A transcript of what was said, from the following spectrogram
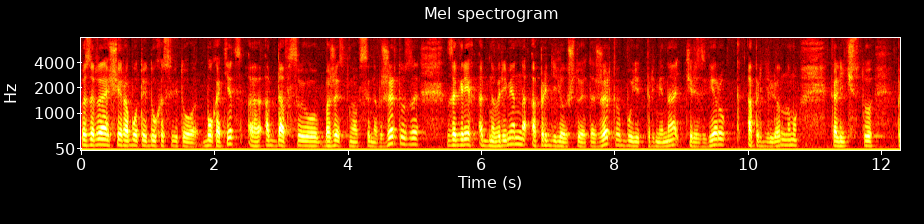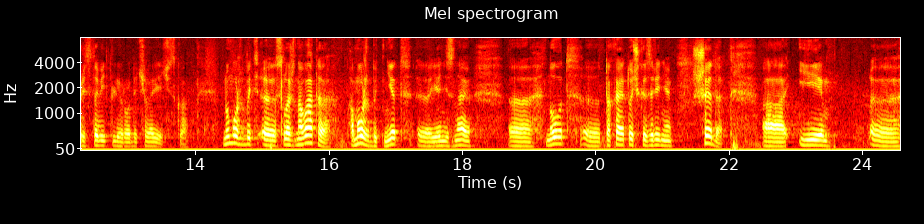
возрождающей работой Духа Святого. Бог Отец, отдав своего Божественного Сына в жертву за, за грех, одновременно определил, что эта жертва будет примена через веру к определенному количеству представителей рода человеческого. Ну, может быть, сложновато, а может быть, нет, я не знаю. Э, но вот э, такая точка зрения Шеда. А, и э, Э,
